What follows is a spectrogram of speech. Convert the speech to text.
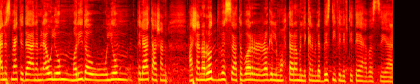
أنا سمعت ده. أنا من أول يوم مريضة واليوم طلعت عشان عشان أرد بس اعتبار الراجل المحترم اللي كان ملبسني في الافتتاح بس يعني.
